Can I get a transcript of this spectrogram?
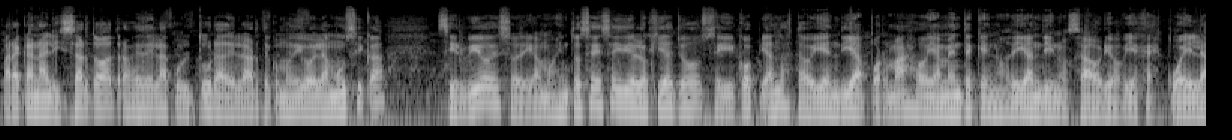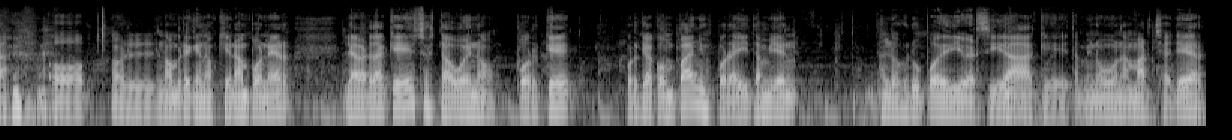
para canalizar todo a través de la cultura, del arte, como digo, de la música, sirvió eso, digamos. Entonces esa ideología yo seguí copiando hasta hoy en día, por más obviamente que nos digan dinosaurios, vieja escuela o, el nombre que nos quieran poner. La verdad que eso está bueno. ¿Por qué? Porque acompaño por ahí también a los grupos de diversidad, que también hubo una marcha ayer,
